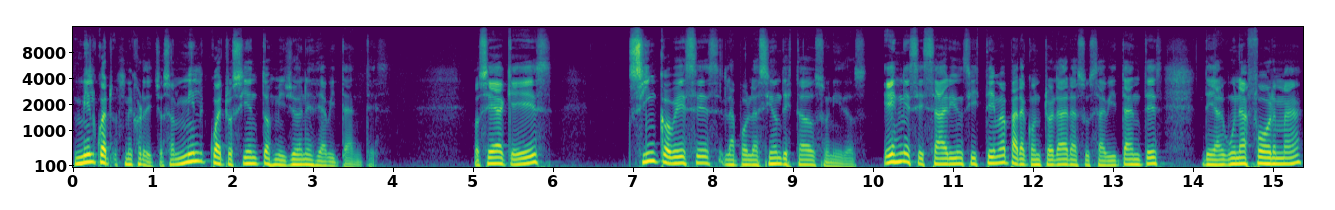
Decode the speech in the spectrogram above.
mil cuatro, mejor dicho, son mil cuatrocientos millones de habitantes. O sea que es cinco veces la población de Estados Unidos. Es necesario un sistema para controlar a sus habitantes de alguna forma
